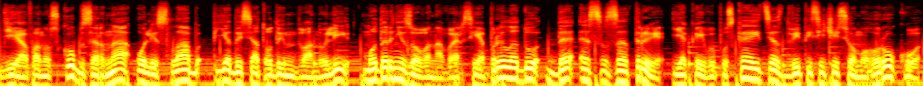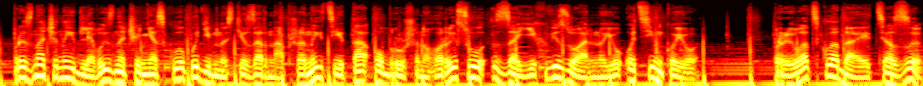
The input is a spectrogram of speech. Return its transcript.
Діафаноскоп зерна Оліслаб 5120 – модернізована версія приладу DSZ3, який випускається з 2007 року, призначений для визначення склоподібності зерна пшениці та обрушеного рису за їх візуальною оцінкою. Прилад складається з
